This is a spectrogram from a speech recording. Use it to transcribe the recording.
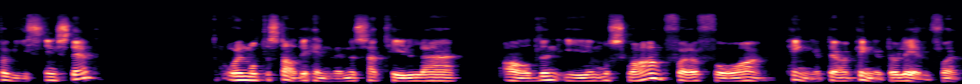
forvisningssted. Og hun måtte stadig henvende seg til adelen i Moskva for å få penger til, penger til å leve for.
